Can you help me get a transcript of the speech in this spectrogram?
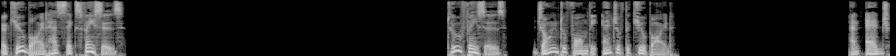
A cuboid has six faces. Two faces join to form the edge of the cuboid. An edge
